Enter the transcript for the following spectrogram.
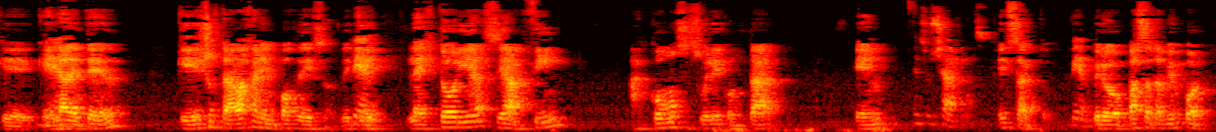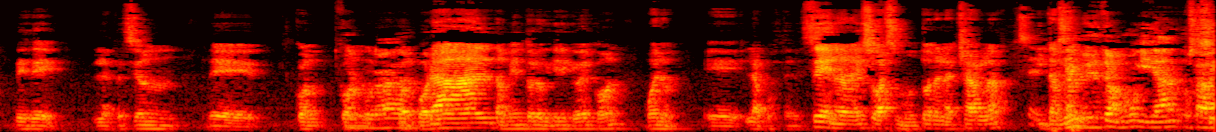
que, que es la de TED, que ellos trabajan en pos de eso, de que la historia sea afín a cómo se suele contar en... En sus charlas. Exacto. Bien. Pero pasa también por desde la expresión de, con, con- Corporal. corporal, también todo lo que tiene que ver con, bueno, eh, la puesta en escena, eso hace un montón a la charla. Sí. Y también, van como guiando, o sea, Sí.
